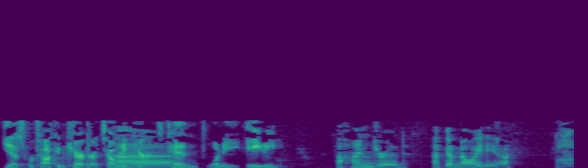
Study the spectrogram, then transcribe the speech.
Yes, we're talking carats. How many uh, carats? 10, 20, 80? A hundred. I've got no idea. A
